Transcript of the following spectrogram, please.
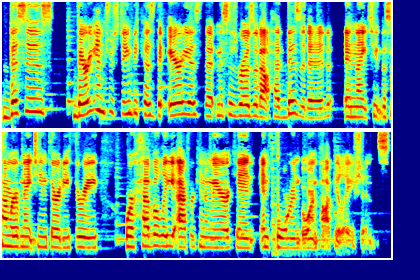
This is very interesting because the areas that Mrs. Roosevelt had visited in 19, the summer of 1933 were heavily African American and foreign born populations.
